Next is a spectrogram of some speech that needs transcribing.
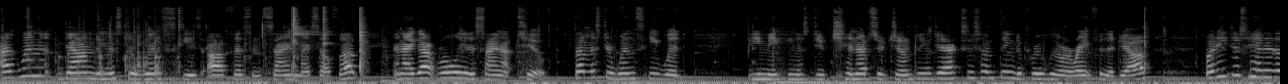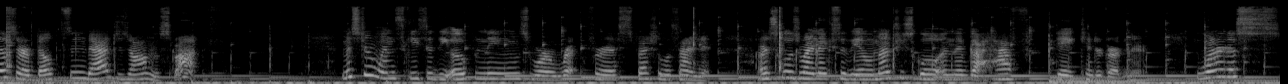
I went down to Mr. Winsky's office and signed myself up, and I got Rowley to sign up too. Thought Mr. Winsky would be making us do chin ups or jumping jacks or something to prove we were right for the job, but he just handed us our belts and badges on the spot. Mr. Winsky said the openings were for a special assignment. Our school's right next to the elementary school, and they've got half day kindergarten there. He wanted us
